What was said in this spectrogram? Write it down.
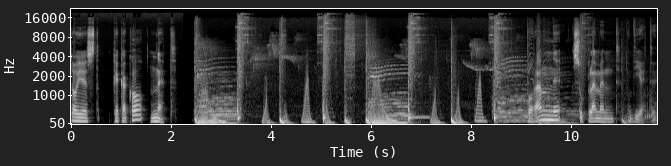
To jest kekako.net. Poranny suplement diety.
